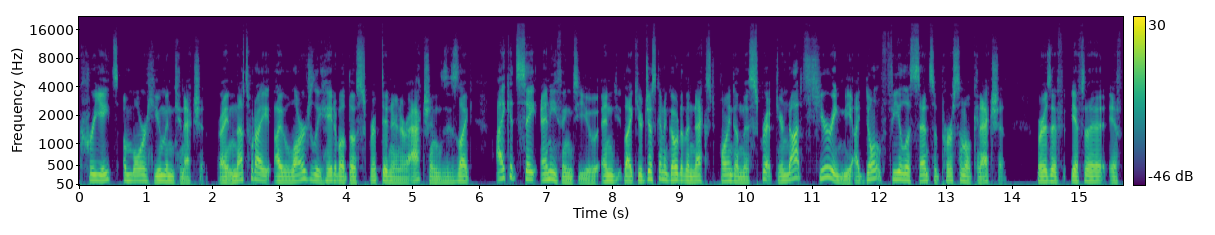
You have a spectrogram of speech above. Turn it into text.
creates a more human connection, right? And that's what I, I largely hate about those scripted interactions is like, I could say anything to you and like you're just going to go to the next point on this script. You're not hearing me. I don't feel a sense of personal connection. Whereas if if the if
